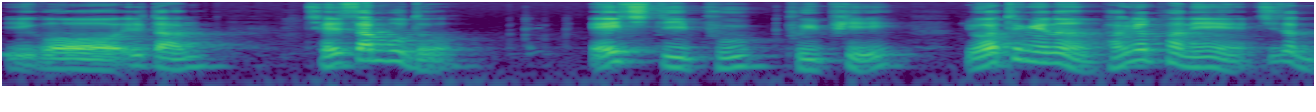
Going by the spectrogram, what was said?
이거 일단 제일 싼 보드 HD VP 요 같은 경우에는 방열판이 진짜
